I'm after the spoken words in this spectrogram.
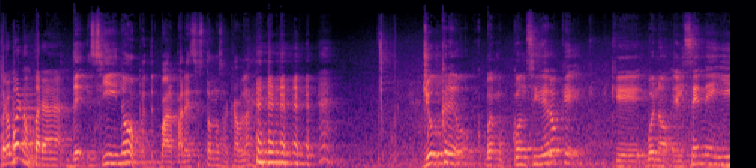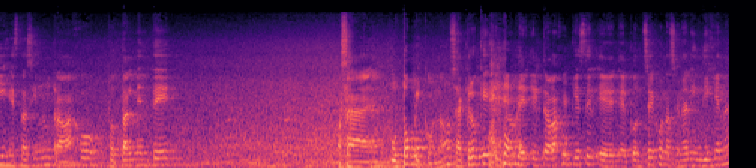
Pero bueno, para... De, sí, no, pues, para, eso estamos acá hablando. Yo creo, bueno, considero que, que, bueno, el CNI está haciendo un trabajo totalmente, o sea, utópico, ¿no? O sea, creo que el, trabajo que es el, el Consejo Nacional Indígena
